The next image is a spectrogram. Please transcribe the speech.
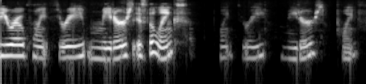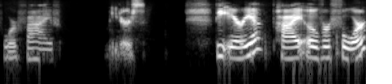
0.3 meters is the length. 0.3 meters, 0.45 meters. The area, pi over 4,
